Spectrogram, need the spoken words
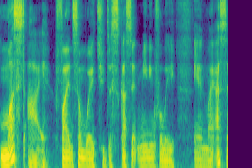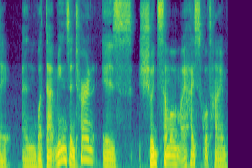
must I find some way to discuss it meaningfully in my essay? And what that means in turn is should some of my high school time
